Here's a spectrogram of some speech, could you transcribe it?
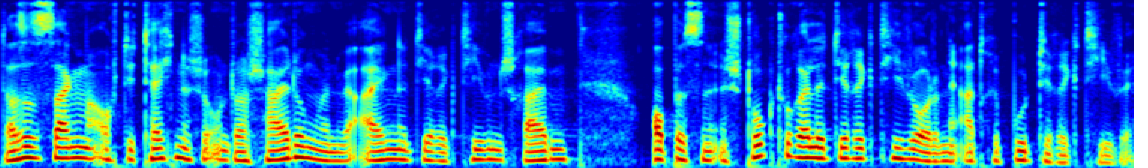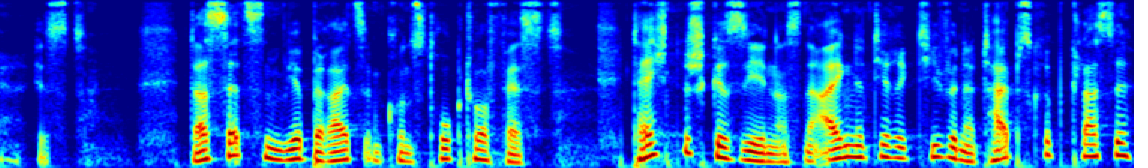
Das ist, sagen wir, auch die technische Unterscheidung, wenn wir eigene Direktiven schreiben, ob es eine strukturelle Direktive oder eine Attributdirektive ist. Das setzen wir bereits im Konstruktor fest. Technisch gesehen ist eine eigene Direktive eine TypeScript-Klasse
